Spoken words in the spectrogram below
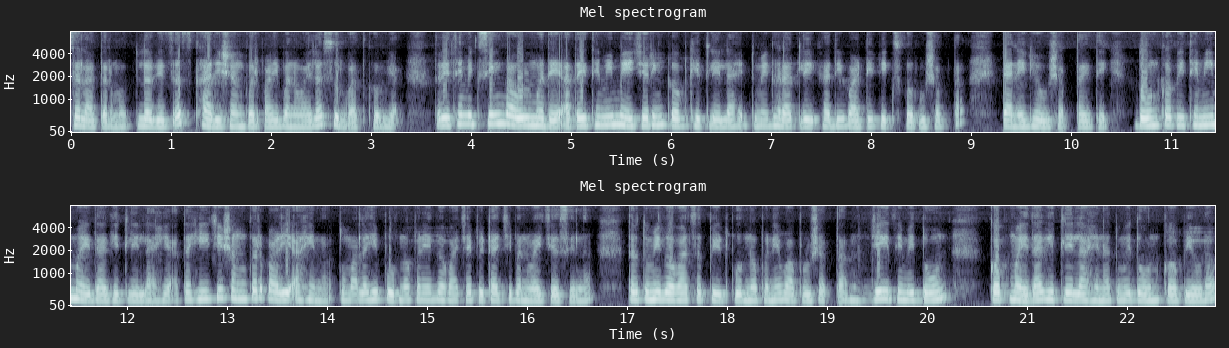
चला तर मग लगेचच खारी शंकरपाळी बनवायला सुरुवात करूया. तर इथे मिक्सिंग बाउलमध्ये आता इथे मी मेजरिंग कप घेतलेला आहे. तुम्ही घरातली एखादी वाटी फिक्स करू शकता त्याने घेऊ शकता इथे. दोन कप इथे मी मैदा घेतलेला आहे. आता ही जी शंकरपाळी आहे ना तुम्हाला ही पूर्णपणे गव्हाच्या पिठाची बनवायची असेल ना तर तुम्ही गव्हाचं पीठ पूर्णपणे वापरू शकता. म्हणजे इथे मी दोन कप मैदा घेतलेला आहे ना तुम्ही दोन कप एवढं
